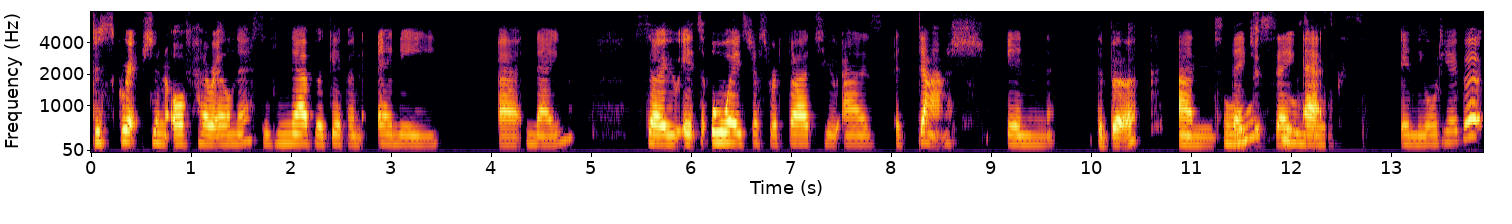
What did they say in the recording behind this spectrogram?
description of her illness is never given any uh, name. So it's always just referred to as a dash in the book, and they just say X in the audiobook.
